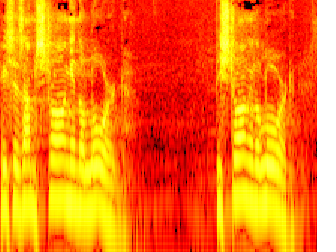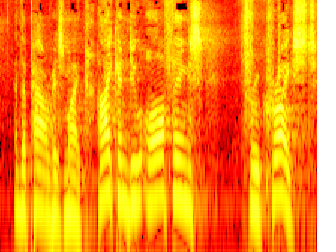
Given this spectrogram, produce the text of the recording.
He says, I'm strong in the Lord. Be strong in the Lord and the power of his might. I can do all things through Christ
